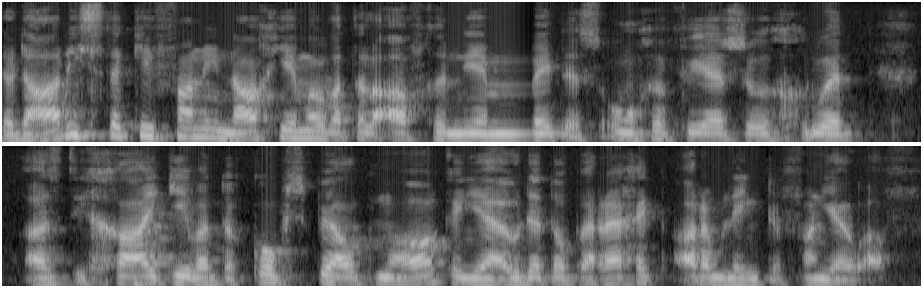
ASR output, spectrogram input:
Nou daardie stukkie van die naghemel wat hulle afgeneem het is ongeveer so groot as die gaatjie wat 'n kopspeld maak en jy hou dit op 'n reguit armlengte van jou af.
